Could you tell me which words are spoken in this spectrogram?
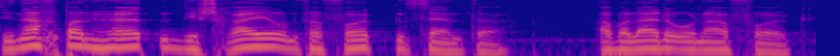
Die Nachbarn hörten die Schreie und verfolgten Santa, aber leider ohne Erfolg.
